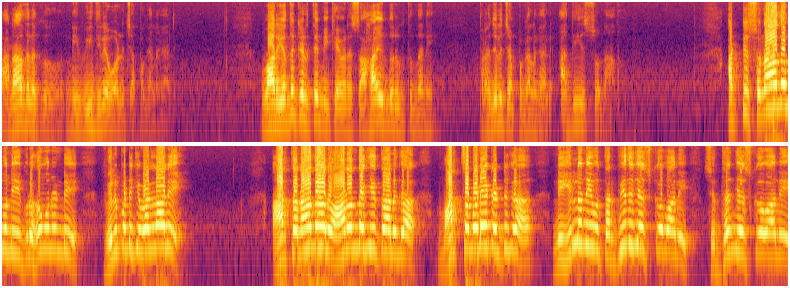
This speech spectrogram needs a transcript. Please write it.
అనాథలకు నీ వీధిలో వాళ్ళు చెప్పగలగాలి. వారి ఎద్దకు వెళ్తే మీకేమైనా సహాయం దొరుకుతుందని ప్రజలు చెప్పగలగాలి. అది సునాదం. అట్టి సునాదము నీ గృహము నుండి వెలుపటికి వెళ్ళాలి. ఆర్తనాదాలు ఆనంద గీతాలుగా మార్చబడేటట్టుగా నీ ఇల్లు నీవు తర్ఫీదు చేసుకోవాలి సిద్ధం చేసుకోవాలి.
